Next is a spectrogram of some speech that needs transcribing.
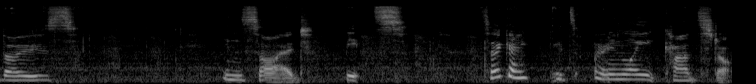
those inside bits. It's okay, it's only cardstock.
